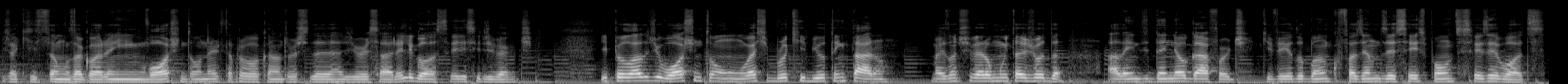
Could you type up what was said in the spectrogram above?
Já que estamos agora em Washington, né? Ele tá provocando a torcida adversária. Ele gosta, ele se diverte. E pelo lado de Washington, Westbrook e Bill tentaram, mas não tiveram muita ajuda, além de Daniel Gafford, que veio do banco fazendo 16 pontos e 6 rebotes.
